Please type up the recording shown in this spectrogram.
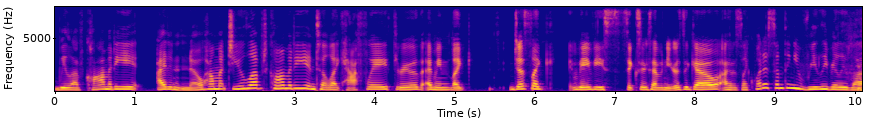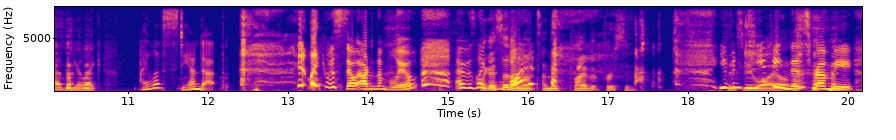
We love comedy. I didn't know how much you loved comedy until like halfway through. I mean, like just like maybe six or seven years ago, I was like, what is something you really, really love? And you're like, I love stand up. it like was so out of the blue. I was like, like I said, I'm a, I'm a private person. You've been keeping this from me.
